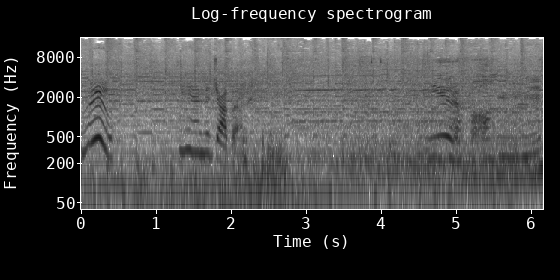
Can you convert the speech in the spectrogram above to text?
Woo! And a jawbone. Beautiful. Mhm.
